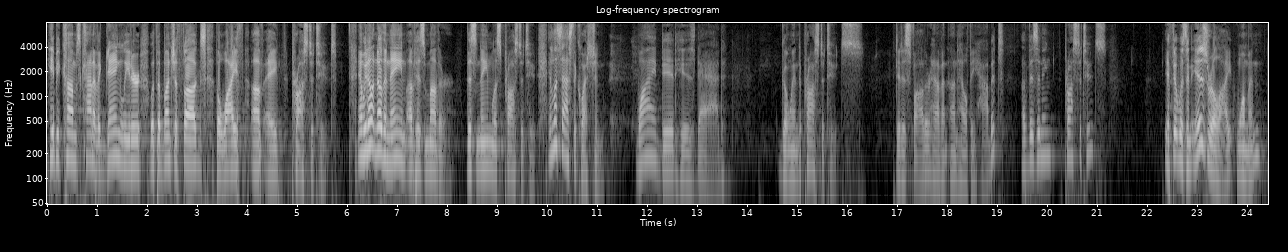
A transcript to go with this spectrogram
he becomes kind of a gang leader with a bunch of thugs, the wife of a prostitute. And we don't know the name of his mother, this nameless prostitute. And let's ask the question why did his dad go into prostitutes? Did his father have an unhealthy habit of visiting prostitutes? If it was an Israelite woman,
